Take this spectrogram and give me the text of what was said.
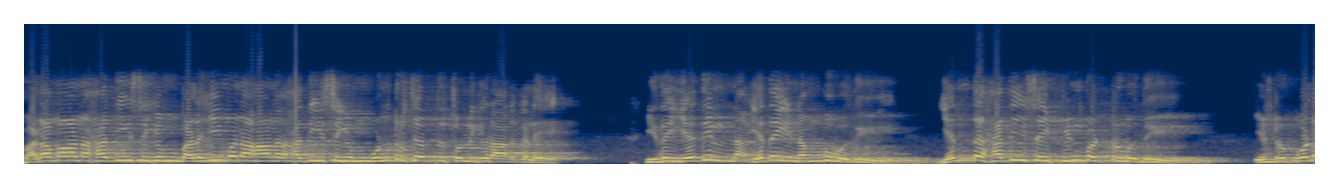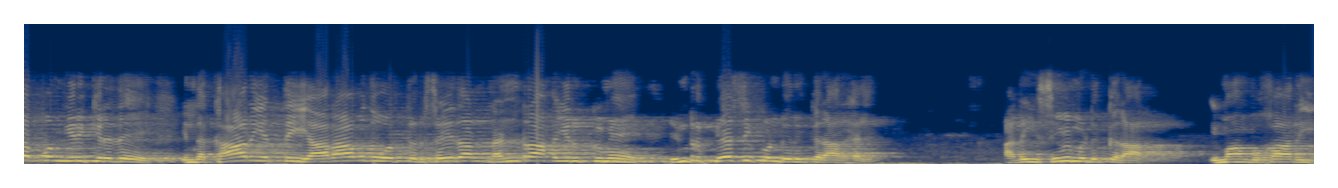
பலமான ஹதீஸையும் பலகீனமான ஹதீஸையும் ஒன்று சேர்த்து சொல்லுகிறார்களே. இதை எதில் ந- எதை நம்புவது? எந்த ஹதீஸை பின்பற்றுவது? என்று குழப்பம் இருக்கிறதே. இந்த காரியத்தை யாராவது ஒருத்தர் செய்தால் நன்றாக இருக்குமே என்று பேசிக்கொண்டிருக்கிறார்கள். அதை செவிமெடுக்கிறார். இமாம் புகாரி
